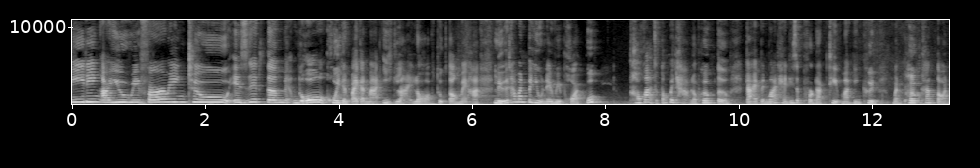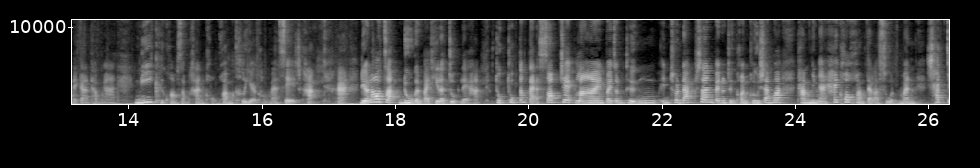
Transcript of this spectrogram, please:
meeting are you referring to is it the โอ้คุยกันไปกันมาอีกหลายรอบถูกต้องไหมคะ หรือถ้ามันไปอยู่ใน report ปุ๊บ เขาก็อาจจะต้องไปถามเราเพิ่มเติม กลายเป็นว่าแทนที่จะ productive มากยิ่งขึ้น มันเพิ่มขั้นตอนในการทำงาน นี่คือความสำคัญของความ clear ของ message ค่ะอะ เดี๋ยวเราจะดูกันไปทีละจุดเลยค่ะ ทุกๆ ตั้งแต่ subject line ไปจนถึง introduction ไปจนถึง conclusion ว่าทำยังไงให้ข้อความแต่ละส่วนมันชัดเจ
